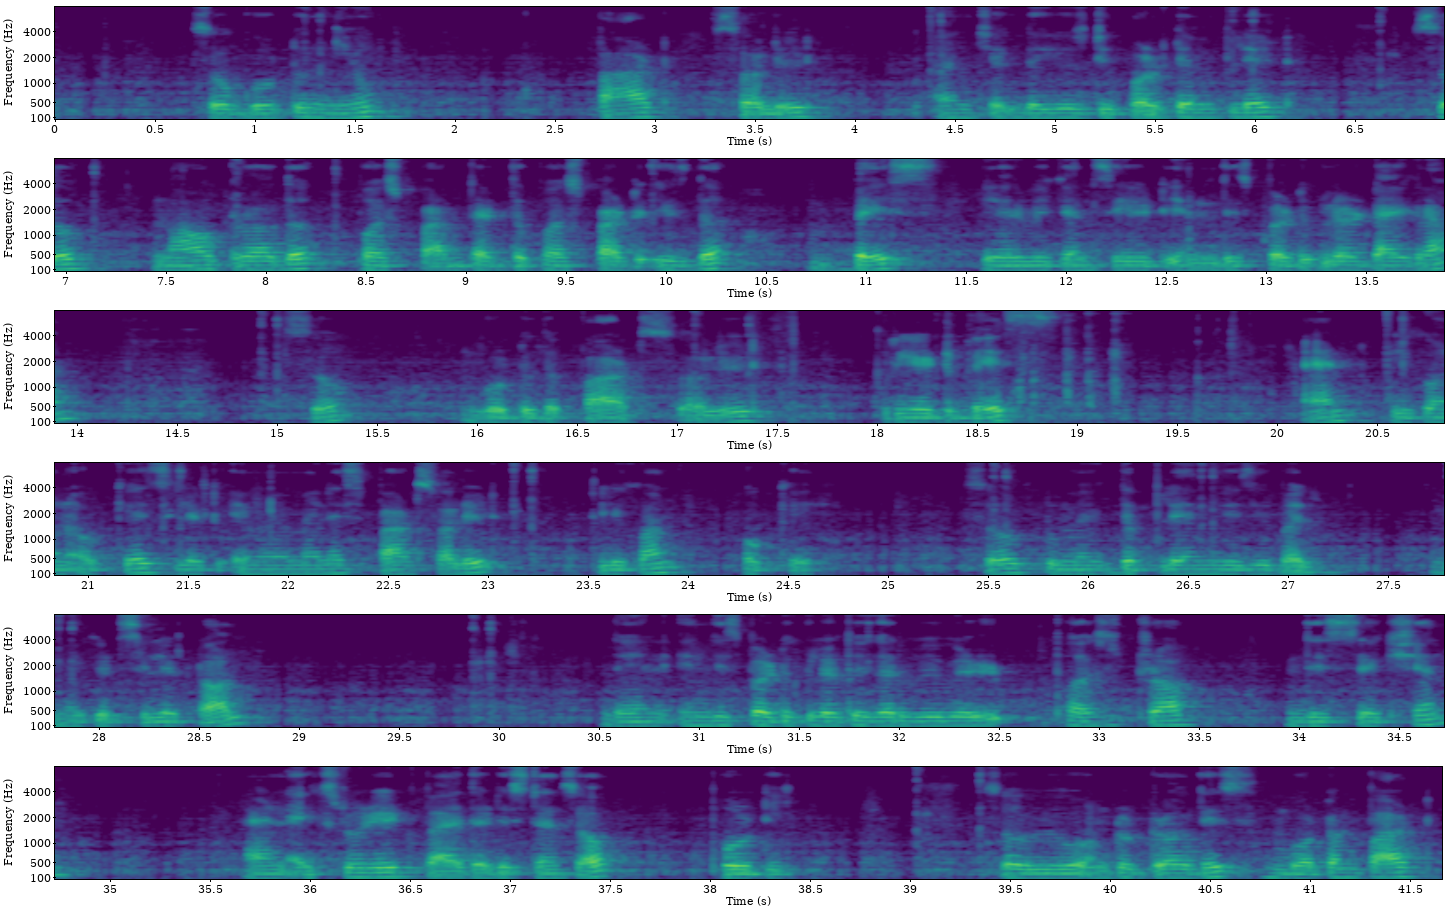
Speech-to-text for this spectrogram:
So go to new part solid uncheck the use default template. So now draw the first part that the first part is the base here we can see it in this particular diagram. So go to the part solid create base and click on ok. Select mmns part solid click on ok. So to make the plane visible make it select all. Then in this particular figure we will first draw this section and extrude it by the distance of 40 so we want to draw this bottom part.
